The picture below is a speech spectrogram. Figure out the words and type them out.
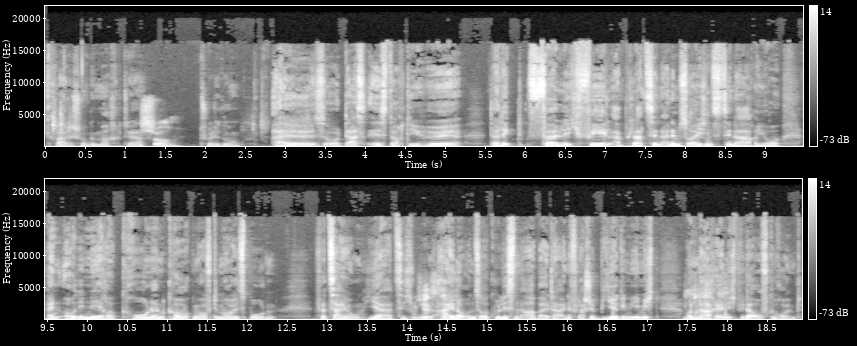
gerade schon gemacht, ja. Ach so. Entschuldigung. Also, das ist doch die Höhe. Da liegt völlig fehl am Platz in einem solchen Szenario ein ordinärer Kronenkorken auf dem Holzboden. Verzeihung, hier hat sich wohl einer unserer Kulissenarbeiter eine Flasche Bier genehmigt und nachher nicht wieder aufgeräumt.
